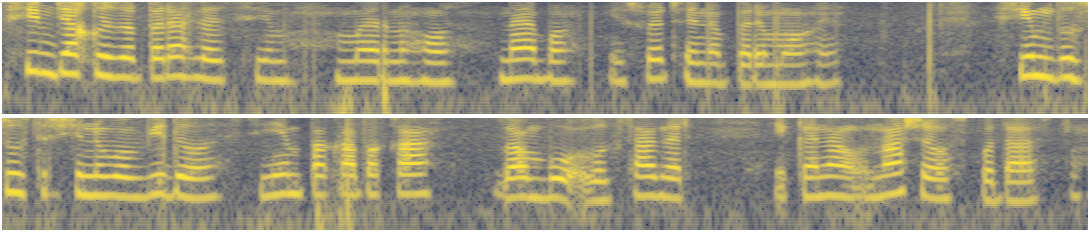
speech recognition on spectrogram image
Всім дякую за перегляд, всім мирного неба і швидше на перемоги. Всім до зустрічі в новому відео. Всім пока-пока. З вами був Олександр і канал Наше Господарство.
